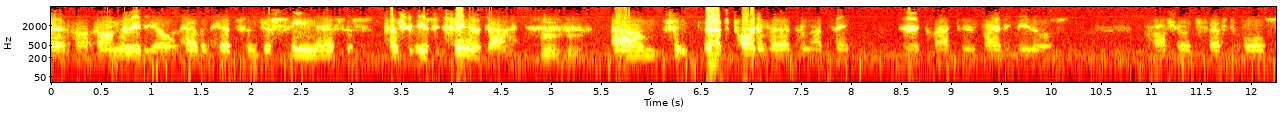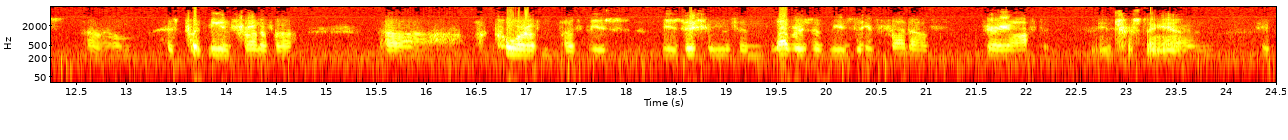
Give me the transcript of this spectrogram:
at, uh, on radio and having hits and just seen as this country music singer guy. Mm-hmm. Um, so that's part of it, and I think Eric Clapton inviting me to those Crossroads festivals um, has put me in front of a, uh, a core of, of mus- musicians and lovers of music in front of very often. Interesting. Yeah. And it's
